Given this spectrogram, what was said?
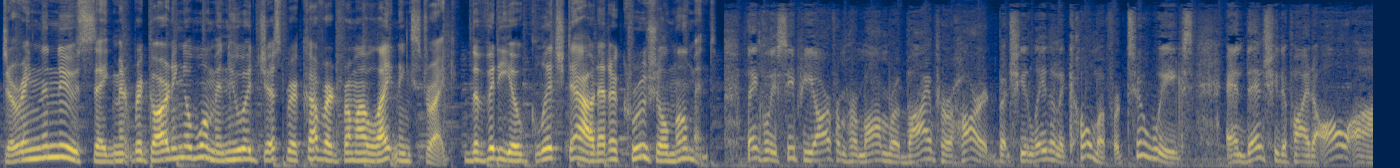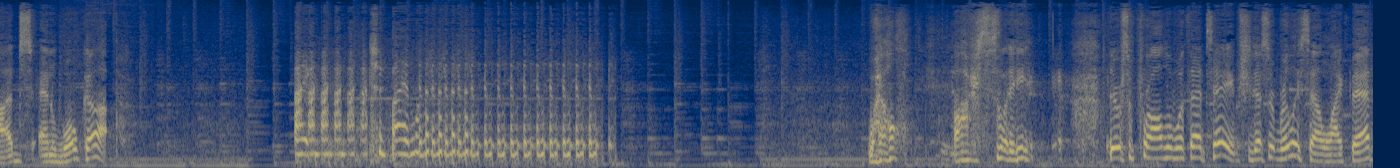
During the news segment regarding a woman who had just recovered from a lightning strike, the video glitched out at a crucial moment. Thankfully, CPR from her mom revived her heart, but she laid in a coma for two weeks, and then she defied all odds and woke up. Well, obviously, there was a problem with that tape. She doesn't really sound like that.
